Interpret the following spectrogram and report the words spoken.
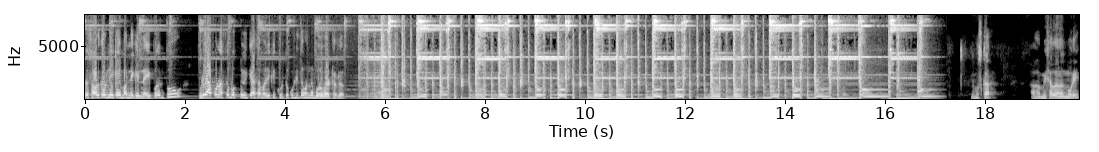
तर सावरकरांनी हे काही मान्य केलं नाही परंतु पुढे आपण असं बघतो इतिहासामध्ये की कुर्तकुटीचं म्हणणं बरोबर ठरलं. नमस्कार. मी सदानंद मोरे.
